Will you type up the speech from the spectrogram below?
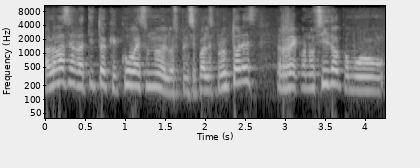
hablaba hace ratito de que Cuba es uno de los principales productores, reconocido como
